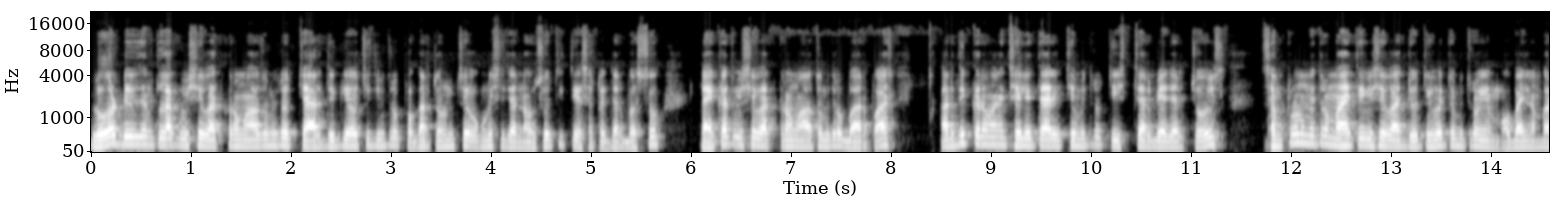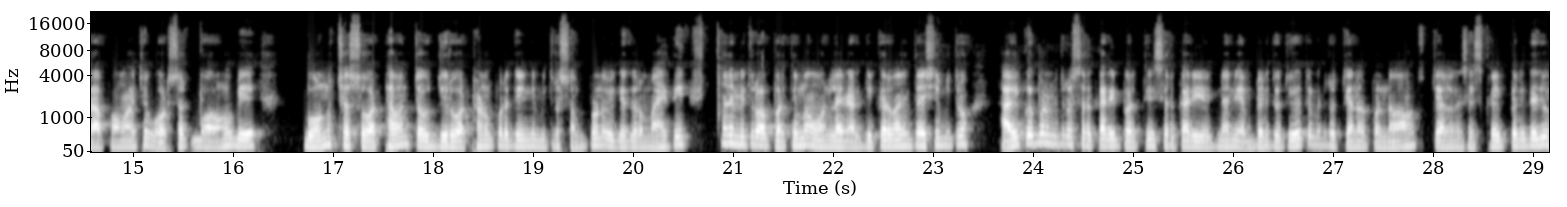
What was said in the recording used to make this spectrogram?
લોઅર ડિવિઝન ક્લાર્ક વિશે વાત કરવામાં આવે તો મિત્રો, ચાર જગ્યાઓ છે જે મિત્રો પગાર ધોરણ છે ઓગણીસ હજાર નવસોથી ત્રેસઠ હજાર બસો. લાયકાત વિશે વાત કરવામાં આવે તો મિત્રો, બાર પાસ. અરજી કરવાની છેલ્લી તારીખ છે મિત્રો, ત્રીસ ચાર બે હજાર ચોવીસ. સંપૂર્ણ મિત્રો માહિતી વિશે વાત જોતી હોય તો મિત્રો એ મોબાઈલ નંબર આપવામાં આવ્યો છે વોટ્સઅપ બાણું બે બોણું છસો અઠ્ઠાવન, ચૌદ જીરો અઠ્ઠાણું પર જઈને મિત્રો સંપૂર્ણ વિગતવાર માહિતી અને મિત્રો આ ભરતીમાં ઓનલાઈન અરજી કરવાની રહેશે મિત્રો, આવી કોઈ પણ મિત્રો સરકારી ભરતી, સરકારી યોજનાની અપડેટ જોતી હોય તો મિત્રો ચેનલ પર નવા હો તો ચેનલને સબસ્ક્રાઇબ કરી દેજો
